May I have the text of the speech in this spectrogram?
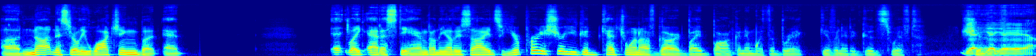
uh, not necessarily watching, but at, at like at a stand on the other side. So you're pretty sure you could catch one off guard by bonking him with a brick, giving it a good swift. Yeah, shove. yeah, yeah, yeah, yeah.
